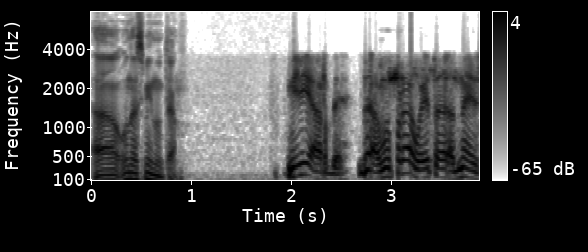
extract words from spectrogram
А, У нас минута. Миллиарды. Да, вы правы. Это одна из...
